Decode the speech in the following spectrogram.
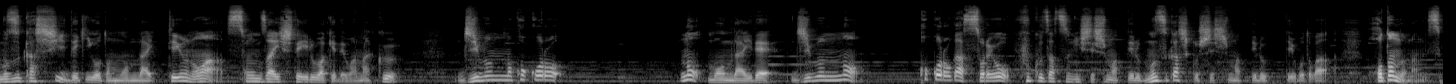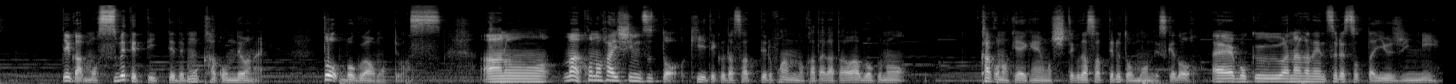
難しい出来事、問題っていうのは存在しているわけではなく、自分の心の問題で、自分の心がそれを複雑にしてしまっている、難しくしてしまっているっていうことがほとんどなんですよ。っていうか、もう全てって言ってても過言ではない。と僕は思ってます。あのーまあ、この配信ずっと聞いてくださってるファンの方々は僕の過去の経験を知ってくださってると思うんですけど、えー僕は長年連れ添った友人に、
